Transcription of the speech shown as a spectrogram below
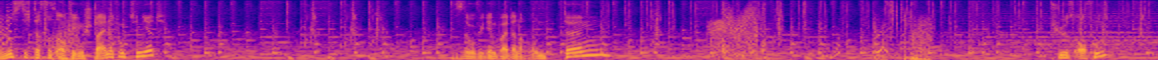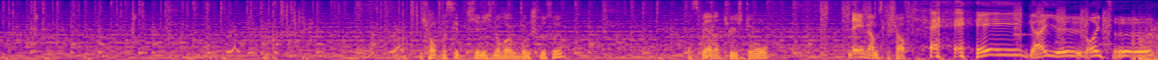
Lustig, dass das auch gegen Steine funktioniert. So, wir gehen weiter nach unten. Tür ist offen. Ich hoffe, es gibt hier nicht noch irgendwo einen Schlüssel. Das wäre natürlich doof. Nee, wir haben es geschafft. Hey, geil, Leute.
